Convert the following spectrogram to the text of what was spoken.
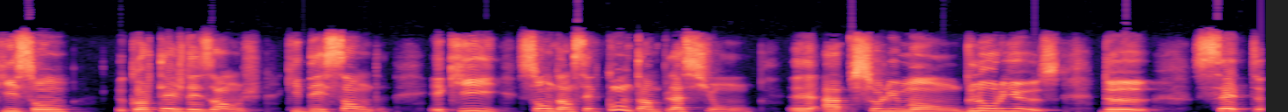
qui sont le cortège des anges qui descendent et qui sont dans cette contemplation euh, absolument glorieuse de cette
